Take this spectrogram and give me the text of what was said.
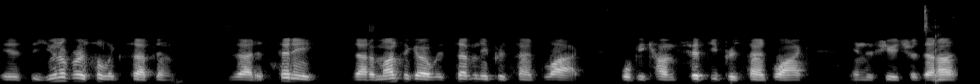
is the universal acceptance that a city that a month ago was 70% black will become 50% black in the future. That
